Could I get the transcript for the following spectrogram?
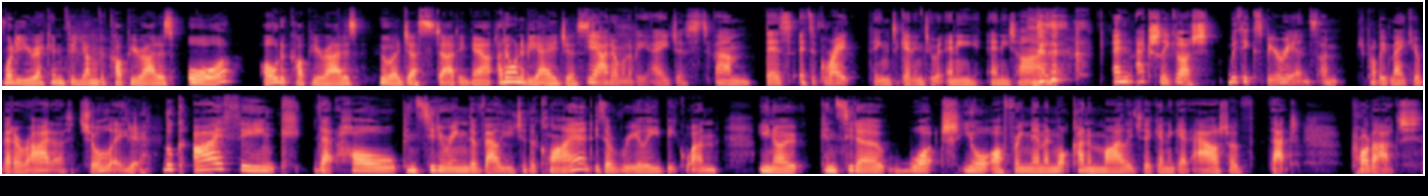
What do you reckon for younger copywriters or older copywriters who are just starting out? I don't want to be ageist. Yeah, I don't want to be ageist. Um, there's it's a great thing to get into at any any time. and actually, gosh, with experience, I'm probably make you a better writer, surely. Yeah. Look, I think that whole considering the value to the client is a really big one. You know, consider what you're offering them and what kind of mileage they're going to get out of that product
